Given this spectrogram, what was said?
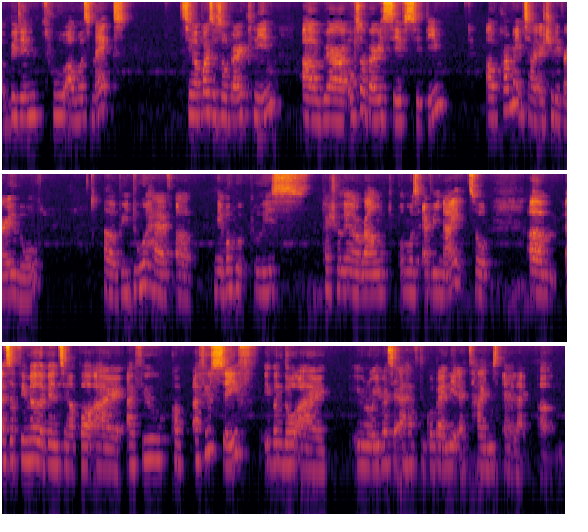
uh, within two hours max. Singapore is also very clean. Uh, we are also a very safe city. Our crime rates are actually very low. Uh, we do have a neighborhood police patrolling around almost every night. So um, as a female living in Singapore, I, I feel com- I feel safe even though I you know even say I have to go back late at times at like um,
